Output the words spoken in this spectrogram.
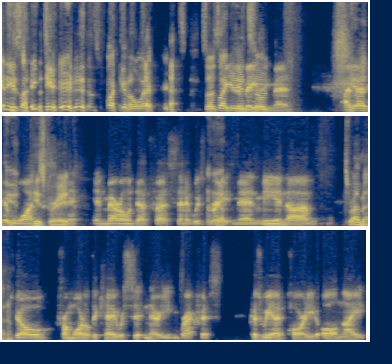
And he's like, "Dude, it's fucking hilarious." So it's like He's it is amazing, so. man. I Yeah, met him dude. once. He's great. in, in Maryland Death Fest, and it was great, man. Me and um, That's where I met him. Joe from Mortal Decay were sitting there eating breakfast because we had partied all night.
